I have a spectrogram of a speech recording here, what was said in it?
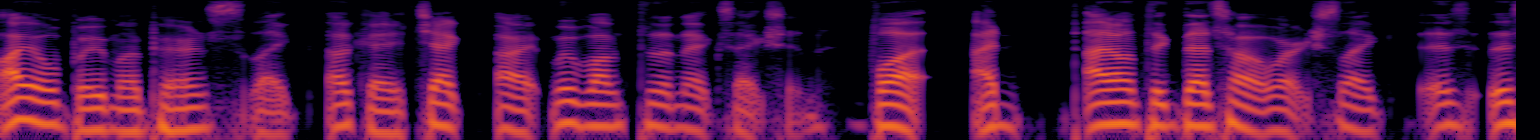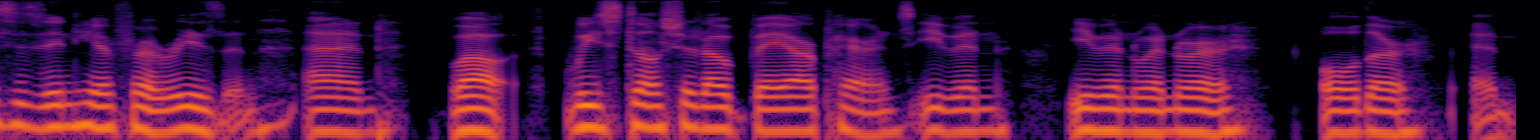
I obey my parents. Like, okay, check. All right, move on to the next section. But I I don't think that's how it works. Like this this is in here for a reason. And well, we still should obey our parents even even when we're older and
